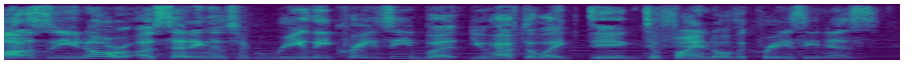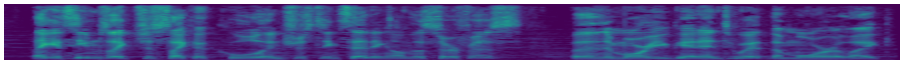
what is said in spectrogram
Honestly, you know a setting that's like really crazy, but you have to like dig to find all the craziness? Like it seems like just like a cool, interesting setting on the surface, but then the more you get into it, the more like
